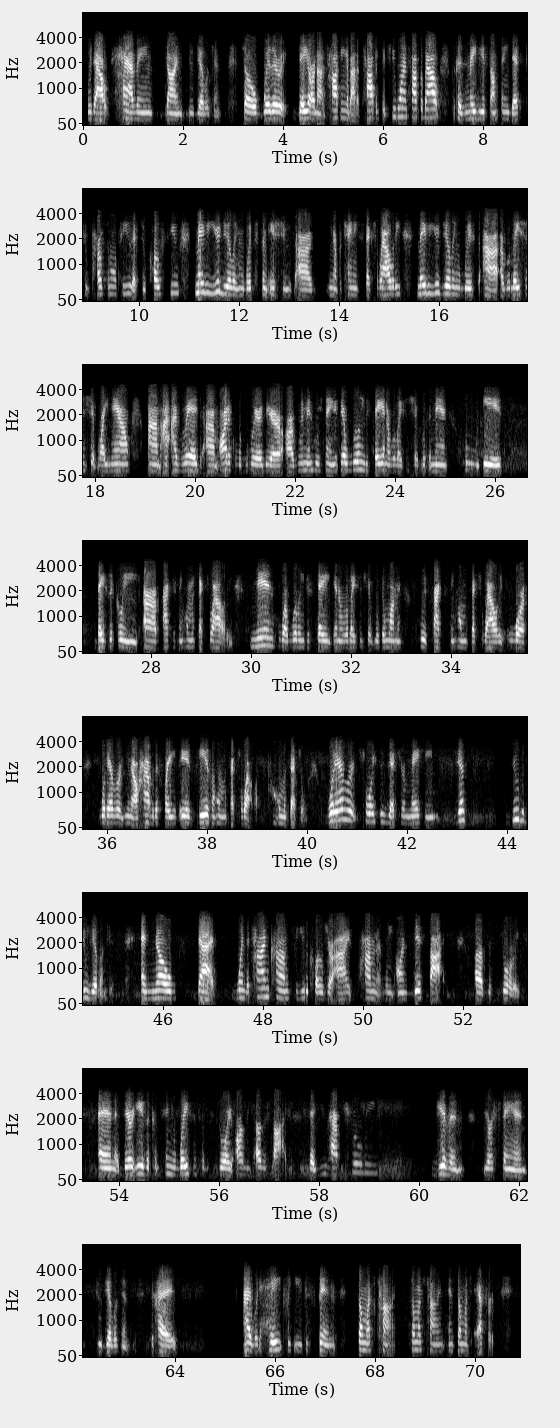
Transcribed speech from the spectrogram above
without having done due diligence. So whether they are not talking about a topic that you want to talk about because maybe it's something that's too personal to you, that's too close to you. Maybe you're dealing with some issues, uh, you know, pertaining to sexuality. Maybe you're dealing with uh, a relationship right now. Um, I, I've read um, articles where there are women who are saying that they're willing to stay in a relationship with a man who is basically uh, practicing homosexuality men who are willing to stay in a relationship with a woman who is practicing homosexuality or whatever, you know, however the phrase is, is a homosexual homosexual. Whatever choices that you're making, just do the due diligence and know that when the time comes for you to close your eyes permanently on this side of the story, and there is a continuation to the story on the other side, that you have truly given your stand due diligence. Because I would hate for you to spend so much time, so much time and so much effort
